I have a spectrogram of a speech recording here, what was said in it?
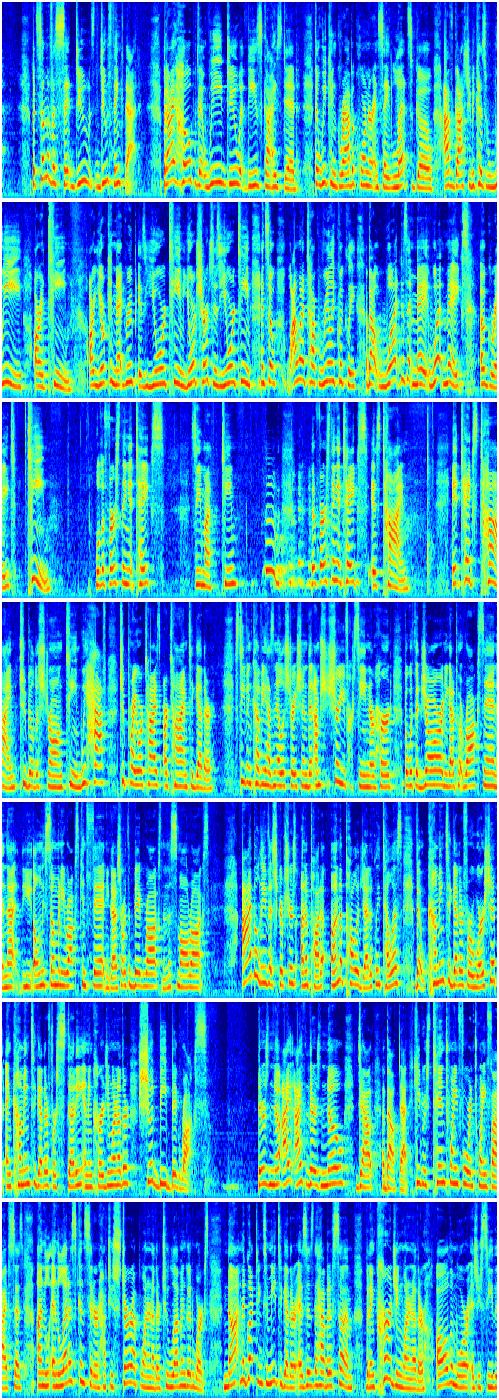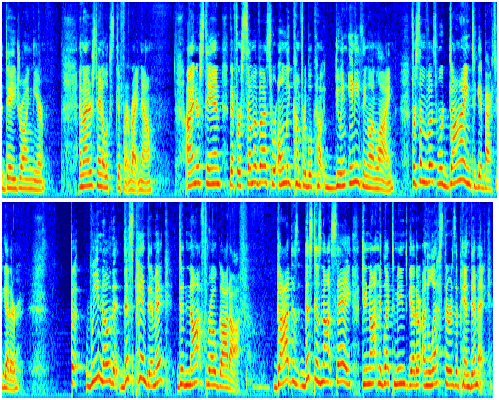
but some of us say, do, do think that. But I hope that we do what these guys did, that we can grab a corner and say, let's go. I've got you because we are a team. Our Your Connect group is your team. Your church is your team. And so I want to talk really quickly about what does it make, what makes a great team? Well, the first thing it takes, see my team? Woo. The first thing it takes is time. It takes time to build a strong team. We have to prioritize our time together. Stephen Covey has an illustration that I'm sure you've seen or heard, but with a jar and you got to put rocks in, and that you, only so many rocks can fit, and you got to start with the big rocks and then the small rocks. I believe that scriptures unapologetically tell us that coming together for worship and coming together for study and encouraging one another should be big rocks. There's no, I, I, there's no doubt about that. Hebrews 10 24 and 25 says, And let us consider how to stir up one another to love and good works, not neglecting to meet together, as is the habit of some, but encouraging one another, all the more as you see the day drawing near. And I understand it looks different right now. I understand that for some of us, we're only comfortable doing anything online. For some of us, we're dying to get back together. But we know that this pandemic did not throw God off. God does, this does not say do not neglect meeting together unless there is a pandemic.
